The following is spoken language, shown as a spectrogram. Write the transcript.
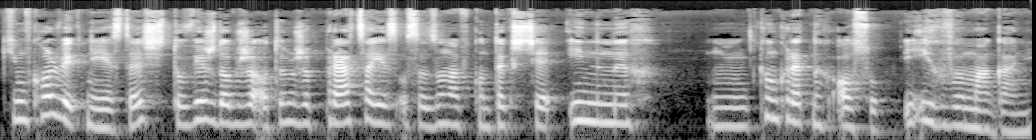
kimkolwiek nie jesteś, to wiesz dobrze o tym, że praca jest osadzona w kontekście innych, mm, konkretnych osób i ich wymagań.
